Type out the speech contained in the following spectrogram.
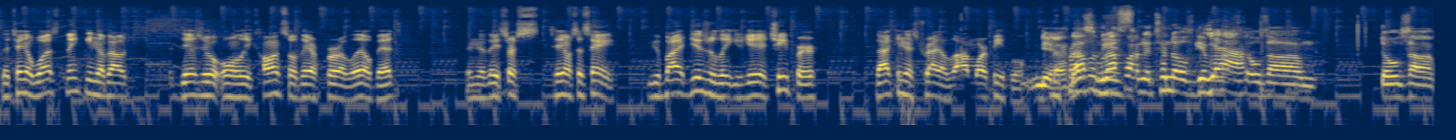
Nintendo was thinking about a digital only console there for a little bit, and if they start, Nintendo says, hey, you buy it digitally, you get it cheaper. that can attract a lot more people. Yeah, The that's problem that's is- why Nintendo's giving Yeah. us those um those uh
